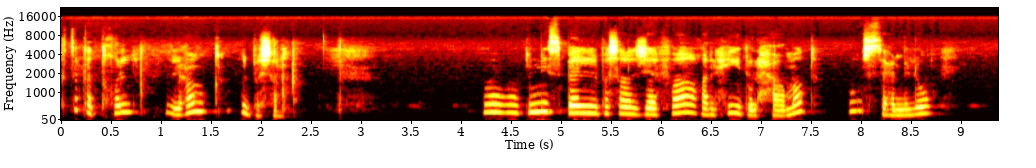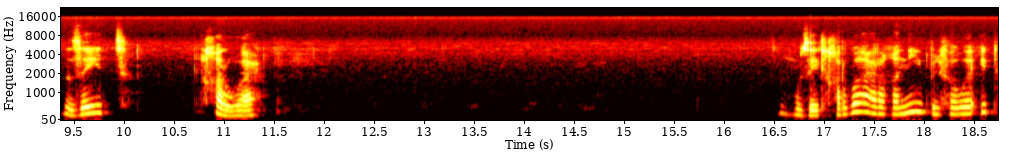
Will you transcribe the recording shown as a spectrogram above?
حتى كتدخل لعمق البشرة. وبالنسبة للبشرة الجافة غنحيدو الحامض ونستعملو زيت الخروع. وزيت الخروع راه غني بالفوائد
